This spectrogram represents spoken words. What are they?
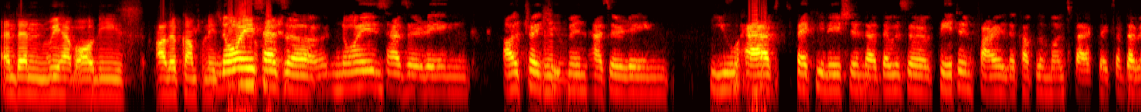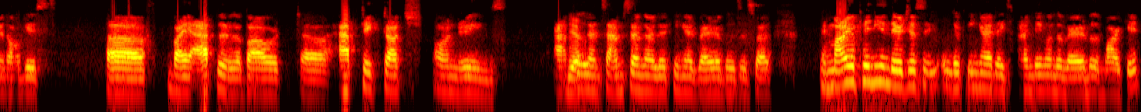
and then we have all these other companies Noise has a noise has a ring. Ultra in. Mm. Human has a ring. You have speculation that there was a patent filed a couple of months back, like sometime in August, uh, by Apple about uh, haptic touch on rings. Yeah. Apple and Samsung are looking at wearables as well. In my opinion, they're just looking at expanding on the wearable market.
